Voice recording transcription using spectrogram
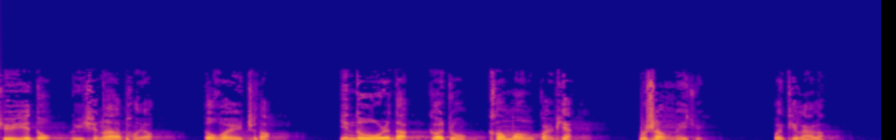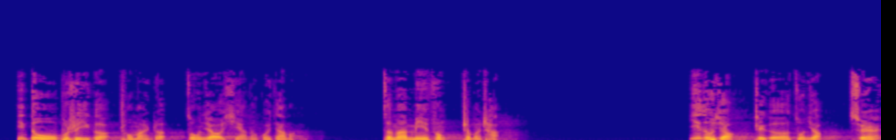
去印度旅行的朋友都会知道，印度人的各种坑蒙拐骗不胜枚举。问题来了，印度不是一个充满着宗教信仰的国家吗？怎么民风这么差？印度教这个宗教虽然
